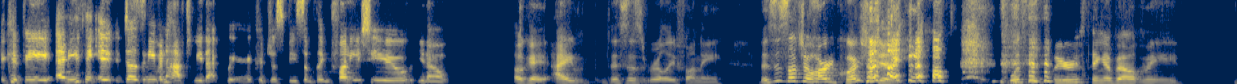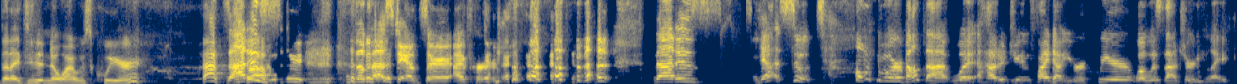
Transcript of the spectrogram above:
it could be anything. It doesn't even have to be that queer. It could just be something funny to you. You know. Okay. I, this is really funny. This is such a hard question. I know. What's the queerest thing about me that I didn't know I was queer? That's that probably- is the best answer I've heard. that, that is yeah. So tell me more about that. What? How did you find out you were queer? What was that journey like?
